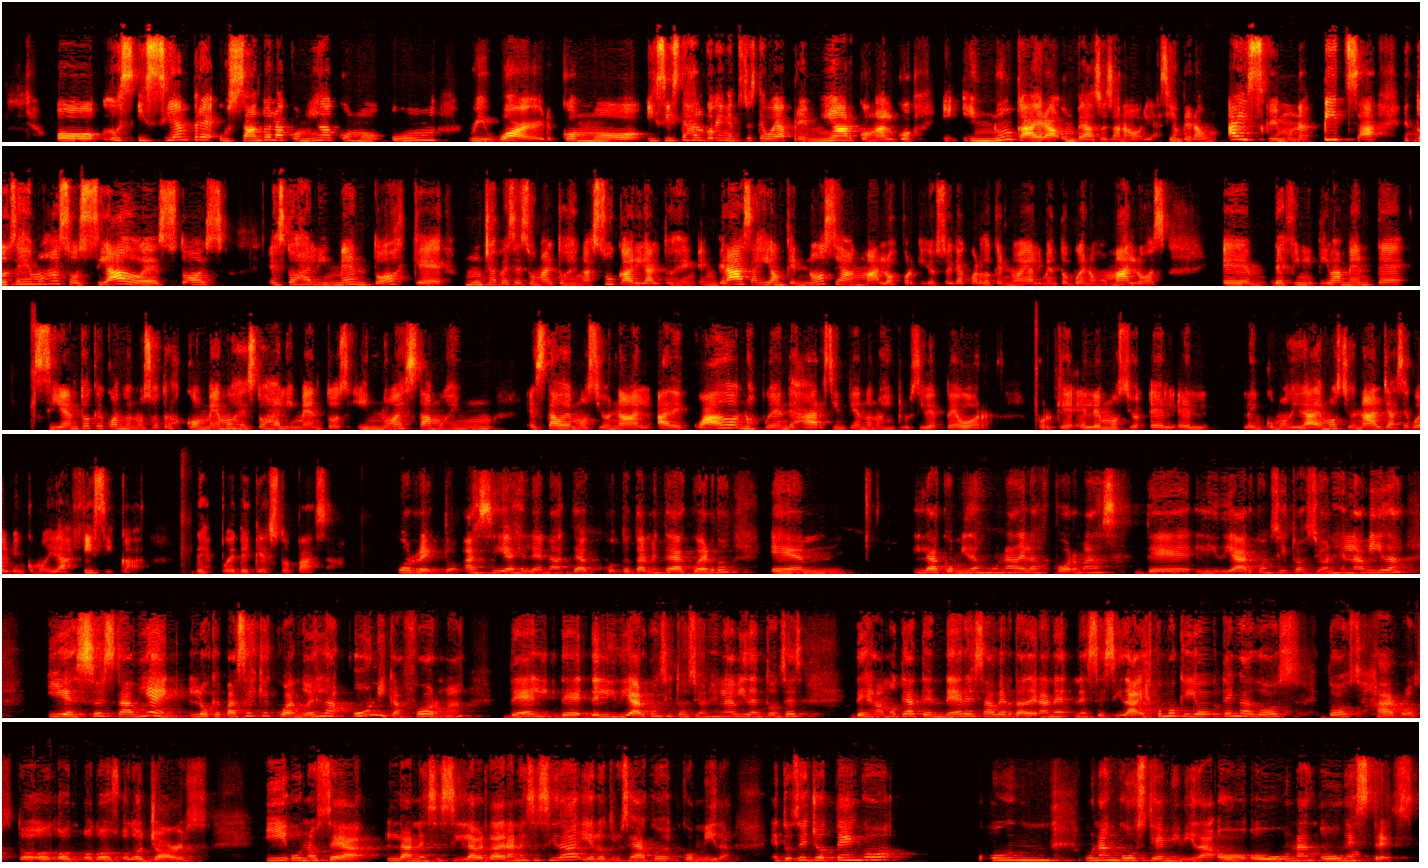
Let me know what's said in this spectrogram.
o, y siempre usando la comida como un reward, como hiciste algo bien, entonces te voy a premiar con algo y, y, nunca era un pedazo de zanahoria, siempre era un ice cream, una pizza. Entonces hemos asociado estos, estos alimentos que muchas veces son altos en azúcar y altos en, en grasas y aunque no sean malos, porque yo estoy de acuerdo que no hay alimentos buenos o malos, eh, definitivamente siento que cuando nosotros comemos estos alimentos y no estamos en un estado emocional adecuado, nos pueden dejar sintiéndonos inclusive peor, porque la incomodidad emocional ya se vuelve incomodidad física después de que esto pasa. Correcto, así es, Elena, totalmente de acuerdo. Em, la comida es una de las formas de lidiar con situaciones en la vida Y eso está bien. Lo que pasa es que cuando es la única forma de, lidiar con situaciones en la vida, entonces dejamos de atender esa verdadera necesidad. Es como que yo tenga dos, jarros o, dos, jars y uno sea la, verdadera necesidad y el otro sea comida. Entonces yo tengo una angustia en mi vida o un estrés.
